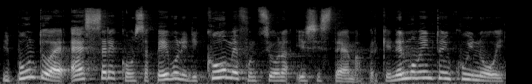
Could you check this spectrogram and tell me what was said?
Il punto è essere consapevoli di come funziona il sistema, perché nel momento in cui noi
